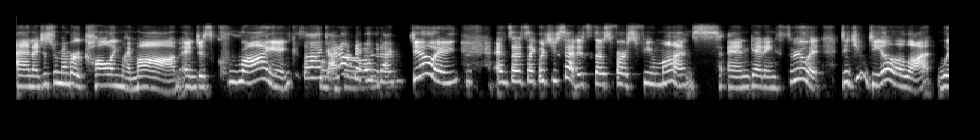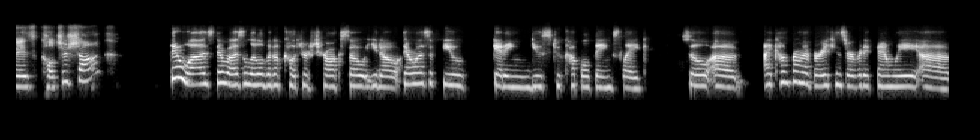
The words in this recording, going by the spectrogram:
And I just remember calling my mom and just crying because like, oh I don't God. know what I'm doing. And so it's like what you said, it's those first few months and getting through it. Did you deal a lot with culture shock? There was there was a little bit of culture shock. So you know there was a few getting used to a couple things like so. Uh, I come from a very conservative family, uh,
